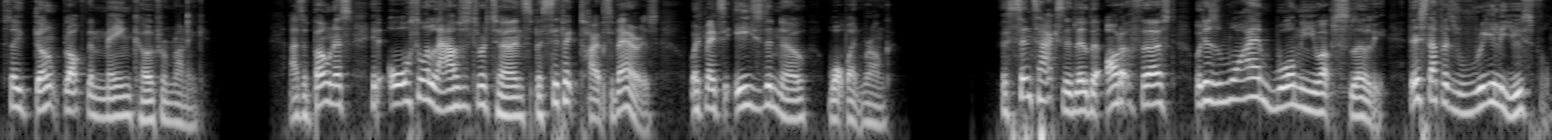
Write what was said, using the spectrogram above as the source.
so they don't block the main code from running. As a bonus, it also allows us to return specific types of errors, which makes it easy to know what went wrong. The syntax is a little bit odd at first, which is why I'm warming you up slowly. This stuff is really useful,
